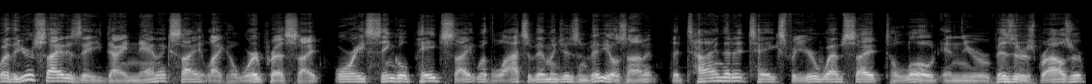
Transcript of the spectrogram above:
Whether your site is a dynamic site like a WordPress site or a single page site with lots of images and videos on it, the time that it takes for your website to load in your visitor's browser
